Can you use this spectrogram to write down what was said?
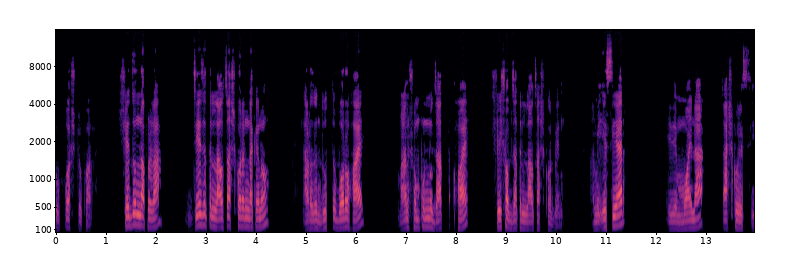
খুব কষ্টকর। সেজন্য আপনারা যে জাতের লাউ চাষ করেন না কেন, লাউটা যেন দ্রুত বড় হয় মান সম্পূর্ণ জাত হয়, সেই সব জাতের লাউ চাষ করবেন। আমি এশিয়ার এই যে ময়না চাষ করেছি,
